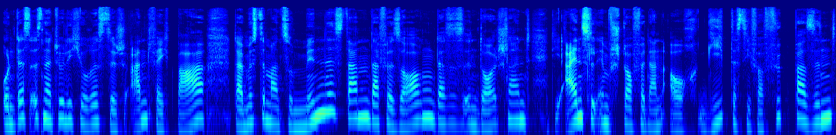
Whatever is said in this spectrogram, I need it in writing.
Und das ist natürlich juristisch anfechtbar. Da müsste man zumindest dann dafür sorgen, dass es in Deutschland die Einzelimpfstoffe dann auch gibt, dass die verfügbar sind.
